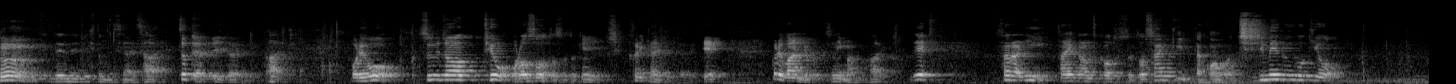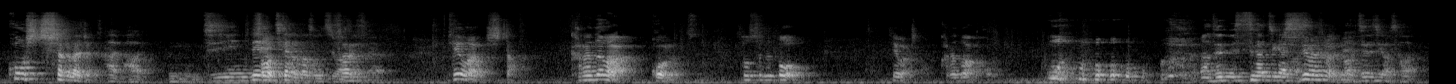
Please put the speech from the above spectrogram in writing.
うん。全然できてもしないです。はい。ちょっとやっていただいて。はい。これを通常手を下ろそうとするときにしっかり耐えていただいてこれ腕力ですね今。はい。でさらに体幹使おうとするとさっき言ったこの縮める動きをこうしたくなるじゃないですか。はいはい、うん、縮んで力を出そうとしますよね手は下。体はこうなんです。そうすると手は下。体はこうあ全然質が違います。質が違いますね。あ全然違いますはい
